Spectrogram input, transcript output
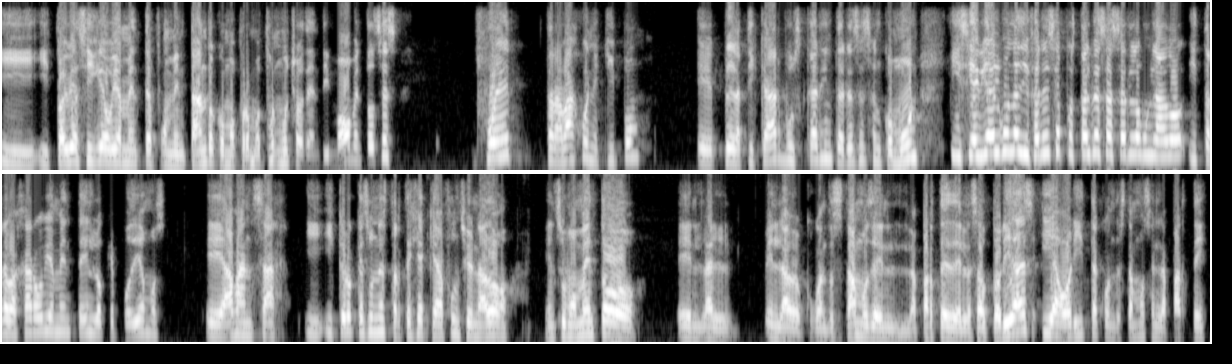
y, todavía sigue obviamente fomentando como promotor mucho de Endimob. Entonces, fue trabajo en equipo, eh, platicar, buscar intereses en común y si había alguna diferencia, pues tal vez hacerla a un lado y trabajar obviamente en lo que podíamos eh, avanzar. Y, creo que es una estrategia que ha funcionado en su momento en la, en la, cuando estamos en la parte de las autoridades y ahorita cuando estamos en la parte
